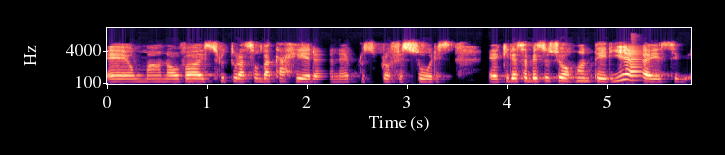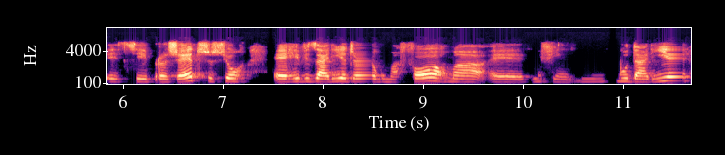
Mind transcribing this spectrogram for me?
é, uma nova estruturação da carreira né, para os professores. queria saber se o senhor manteria esse, esse projeto, se o senhor revisaria de alguma forma, enfim, mudaria.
